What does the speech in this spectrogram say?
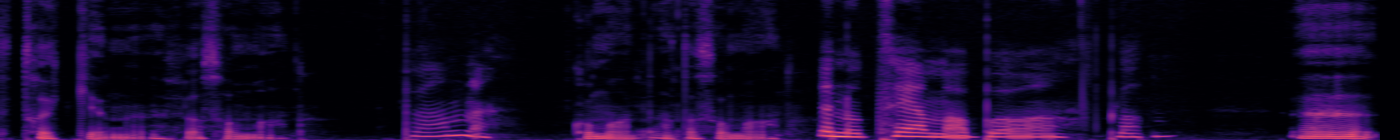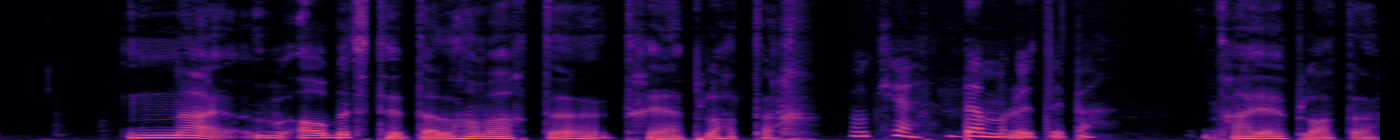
til trykken før sommeren. Spennende. Kommer etter sommeren. Det er noe tema på platen? Eh, nei, arbeidstittelen har vært eh, treplate. Ok, det må du utdype. Tredje plate.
